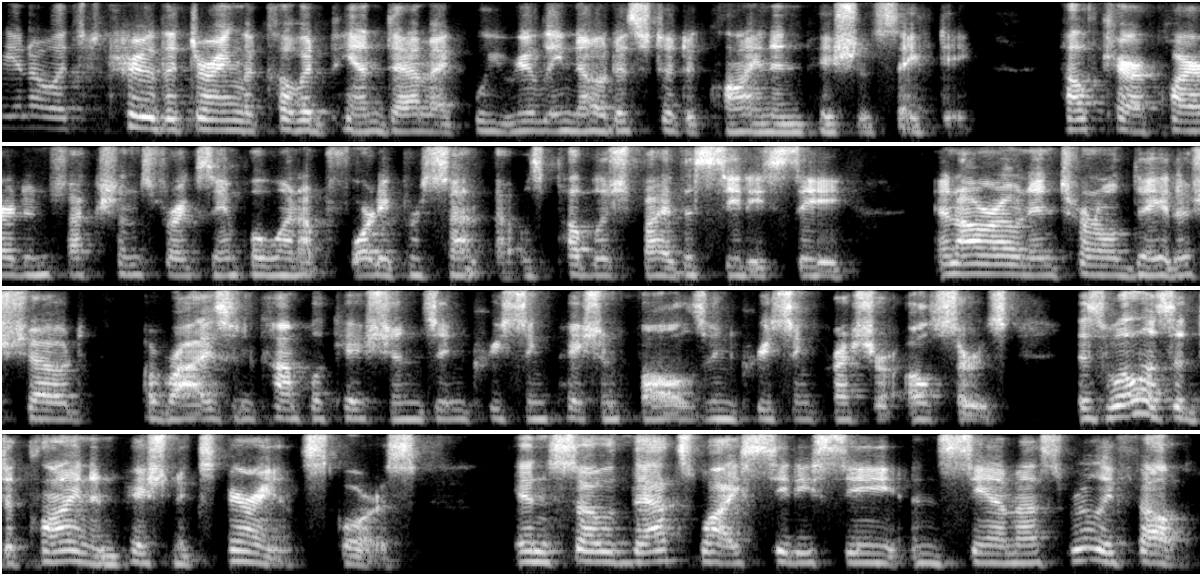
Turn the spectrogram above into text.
You know, it's true that during the COVID pandemic, we really noticed a decline in patient safety. Healthcare acquired infections, for example, went up 40%. That was published by the CDC. And our own internal data showed a rise in complications, increasing patient falls, increasing pressure ulcers, as well as a decline in patient experience scores. And so that's why CDC and CMS really felt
